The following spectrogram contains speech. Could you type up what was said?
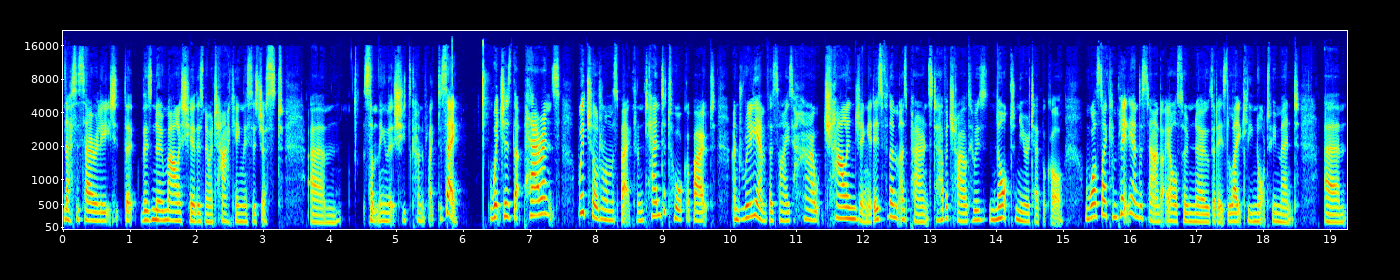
necessarily that there's no malice here, there's no attacking. This is just um, something that she'd kind of like to say which is that parents with children on the spectrum tend to talk about and really emphasize how challenging it is for them as parents to have a child who is not neurotypical. And whilst I completely understand, I also know that it's likely not to be meant um,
